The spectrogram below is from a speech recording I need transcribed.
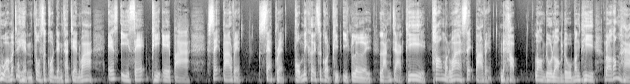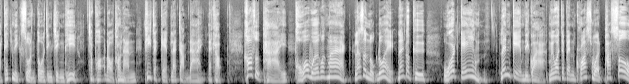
หัวมันจะเห็นตัวสะกดอย่างชัดเจนว่า S E C P A ปา separate separate ผมไม่เคยสะกดผิดอีกเลย หลังจากที่ท่องมันว่า separate นะครับ ลองดูลองดูบางทีเราต้องหาเทคนิคส่วนตัวจริง ๆ ที่เฉพาะเราเท่านั้นที่จะ get และจำได้นะครับ ข้อสุดท้ายผมว่า work มากๆ และสนุกด้วย นั่นก็คือ word game เล่นเกมดีกว่า ไม่ว่าจะเป็น crossword puzzle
